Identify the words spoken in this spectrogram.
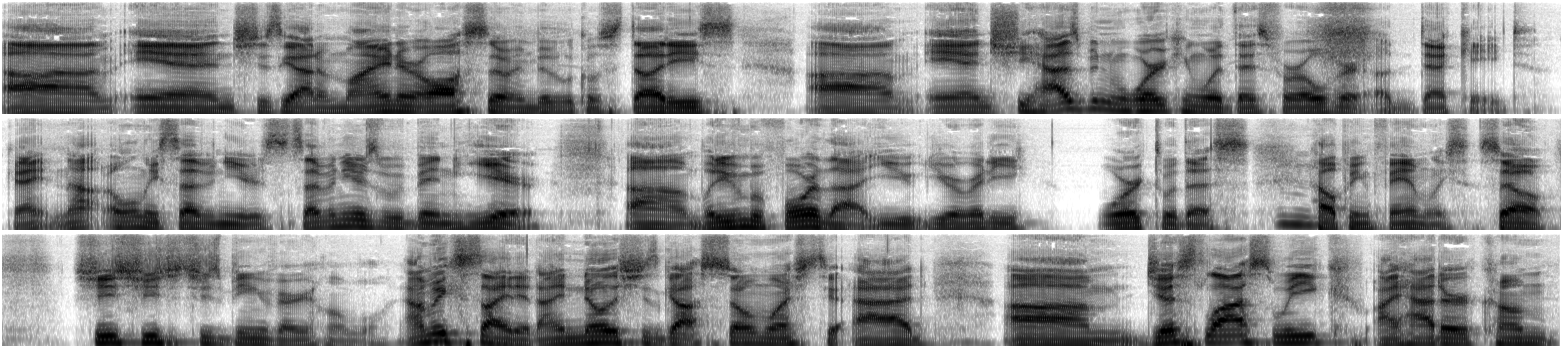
Um, and she's got a minor also in biblical studies. Um, and she has been working with this for over a decade. Okay, not only seven years. Seven years we've been here, um, but even before that, you you already worked with us, mm-hmm. helping families. So she's she's she's being very humble. I'm excited. I know that she's got so much to add. Um, just last week, I had her come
